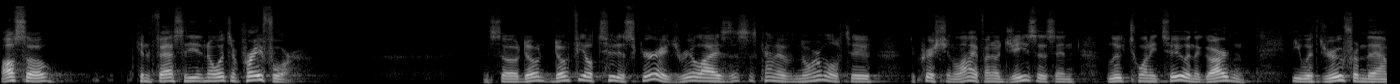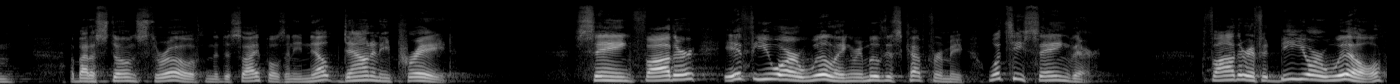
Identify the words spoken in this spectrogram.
also confessed that he didn't know what to pray for. And so don't, don't feel too discouraged. Realize this is kind of normal to the Christian life. I know Jesus in Luke 22 in the garden, he withdrew from them about a stone's throw from the disciples, and he knelt down and he prayed, saying, Father, if you are willing, remove this cup from me. What's he saying there? Father, if it be your will,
